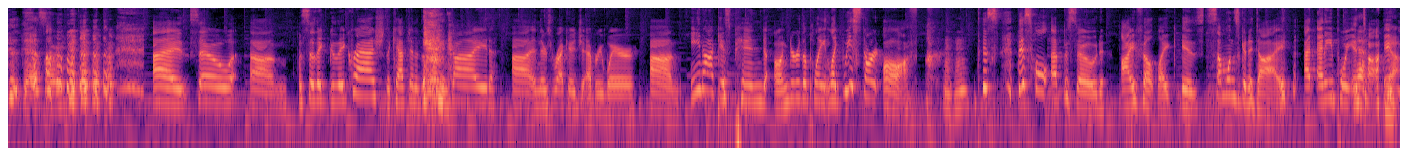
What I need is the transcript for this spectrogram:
yeah, sorry. Uh, so, um, so they they crash. The captain of the plane died, uh, and there's wreckage everywhere. Um, Enoch is pinned under the plane. Like we start off, this this whole episode, I felt like is someone's gonna die at any point in Yeah. time. Yeah.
